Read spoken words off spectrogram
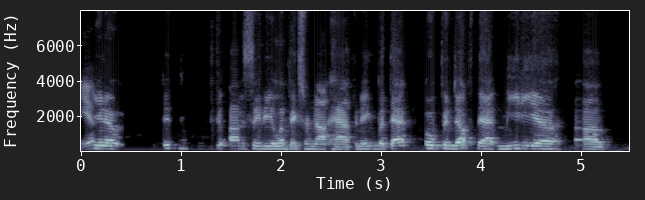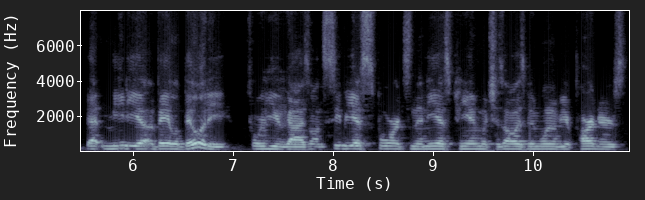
yep. you know, it, obviously the Olympics are not happening, but that opened up that media uh, that media availability for you guys on CBS Sports and then ESPN, which has always been one of your partners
